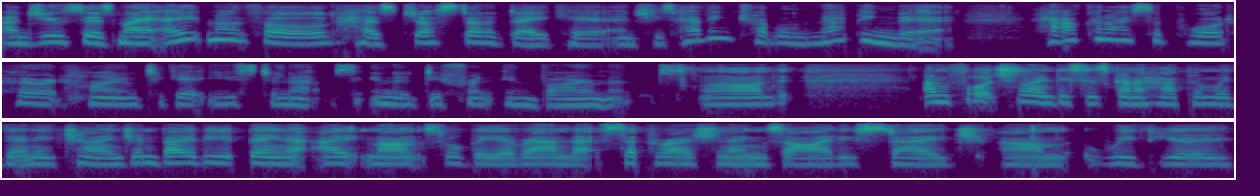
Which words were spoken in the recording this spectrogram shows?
Anju says, My eight month old has just started daycare and she's having trouble napping there. How can I support her at home to get used to naps in a different environment? Oh, unfortunately, this is going to happen with any change. And baby, it being at eight months, will be around that separation anxiety stage um, with you.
